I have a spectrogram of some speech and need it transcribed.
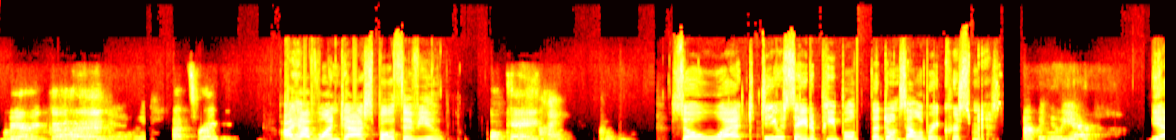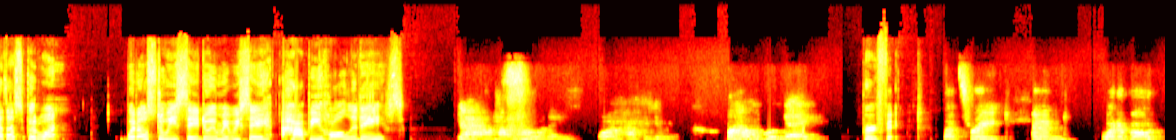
Very good. That's right. I have one to ask both of you. Okay. Okay. So, what do you say to people that don't celebrate Christmas? Happy New Year? Yeah, that's a good one. What else do we say? Do we maybe say happy holidays? Yeah, happy holidays. Or happy New Year. Or have a good day. Perfect. That's right. And what about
